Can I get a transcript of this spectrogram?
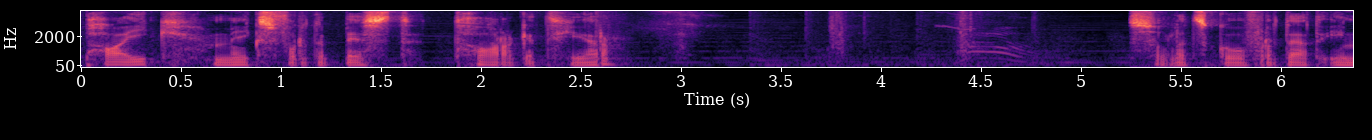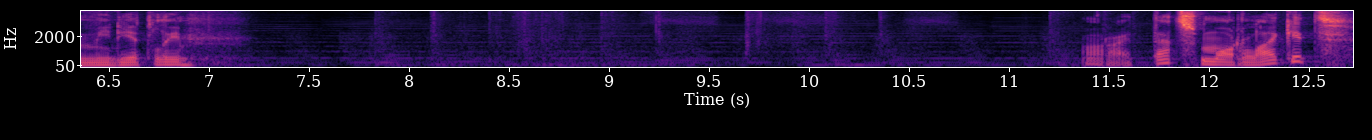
pike makes for the best target here. So let's go for that immediately. Alright, that's more like it.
